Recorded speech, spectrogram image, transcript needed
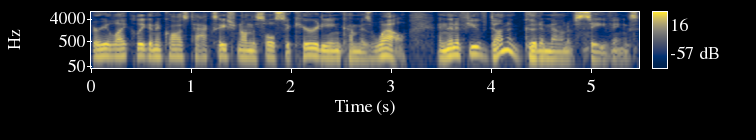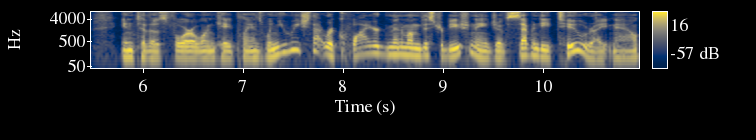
very likely going to cause taxation on the Social Security income as well. And then if you've done a good amount of savings into those 401k plans, when you reach that required minimum distribution age of 72 right now,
